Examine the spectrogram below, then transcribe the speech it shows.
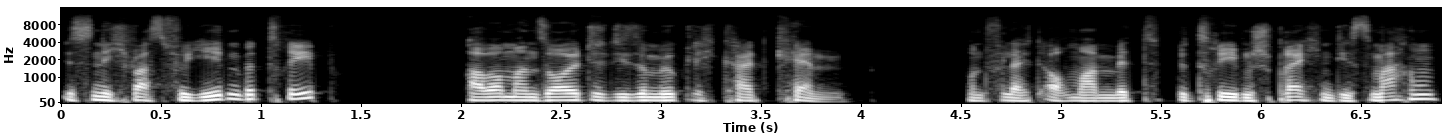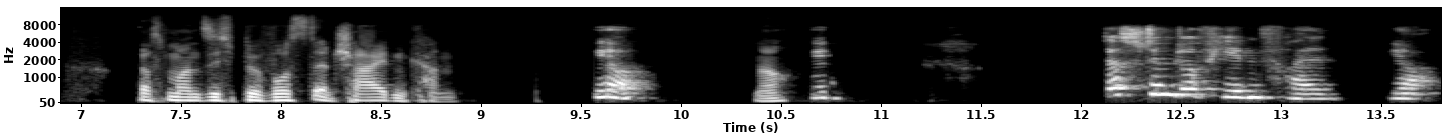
ist nicht was für jeden Betrieb, aber man sollte diese Möglichkeit kennen und vielleicht auch mal mit Betrieben sprechen, die es machen, dass man sich bewusst entscheiden kann. Ja. ja. Das stimmt auf jeden Fall, ja.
